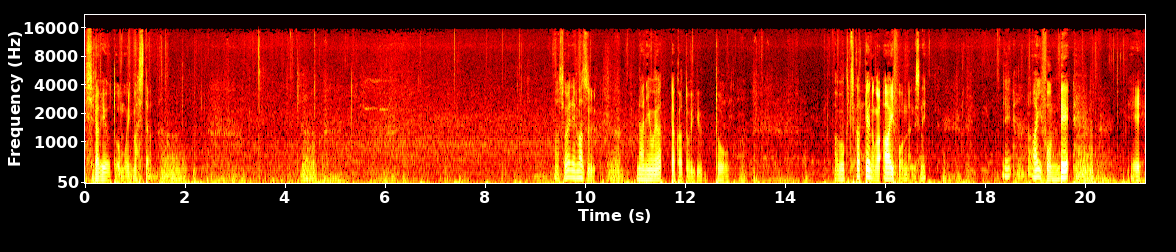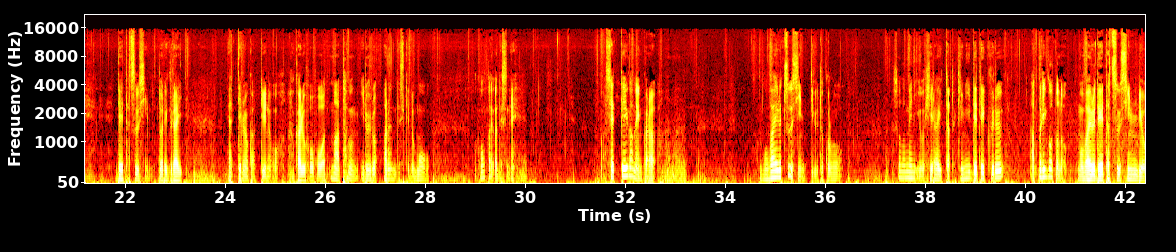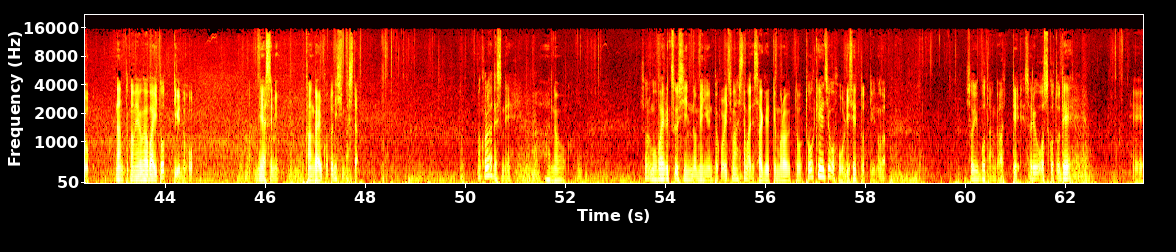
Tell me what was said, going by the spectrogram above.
調べようと思いました。まあ、それでまず何をやったかというと、まあ、僕使ってるのが iPhone なんですね。で、iPhone で、えー、データ通信どれぐらいやってるのかっていうのを測る方法は、まあ多分いろいろあるんですけども、今回はですね、設定画面からモバイル通信っていうところをそのメニューを開いた時に出てくるアプリごとのモバイルデータ通信量なんとかメガバイトっていうのを、ま、目安に考えることにしました、ま、これはですねあのそのモバイル通信のメニューのところ一番下まで下げてもらうと統計情報リセットっていうのがそういうボタンがあってそれを押すことで、え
